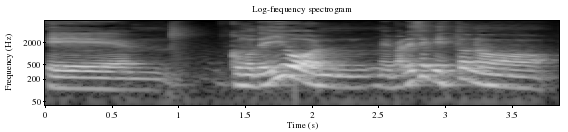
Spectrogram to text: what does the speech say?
Eh, como te digo, me parece que esto no,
